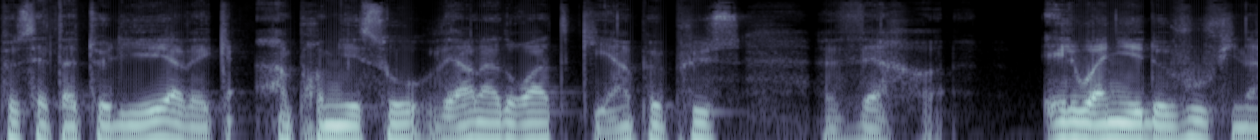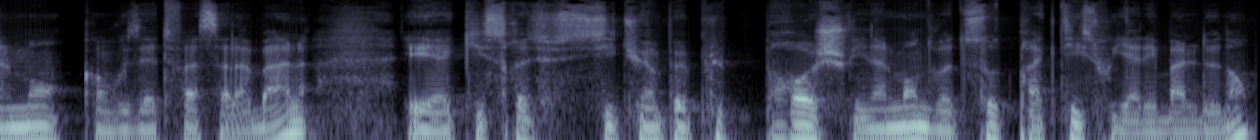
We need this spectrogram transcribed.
peu cet atelier avec un premier saut vers la droite qui est un peu plus vers éloigné de vous finalement quand vous êtes face à la balle et qui se situe un peu plus proche finalement de votre saut de practice où il y a les balles dedans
